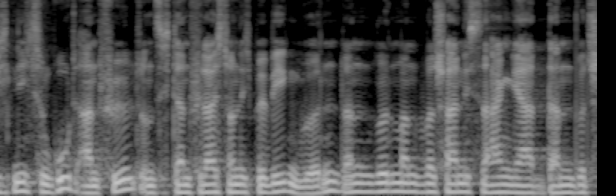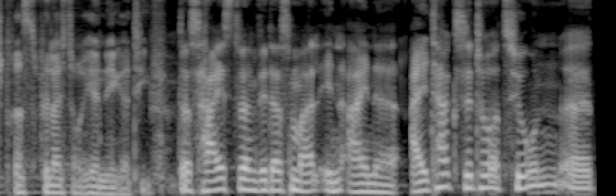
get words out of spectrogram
sich nicht so gut anfühlt und sich dann vielleicht noch nicht bewegen würden, dann würde man wahrscheinlich sagen, ja, dann wird Stress vielleicht auch eher negativ. Das heißt, wenn wir das mal in eine Alltagssituation äh,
